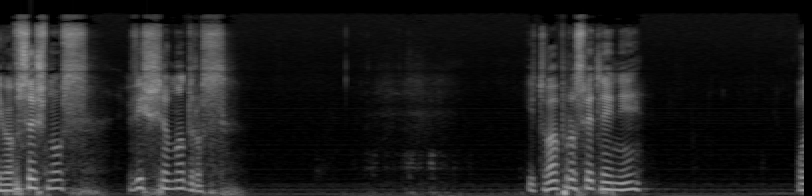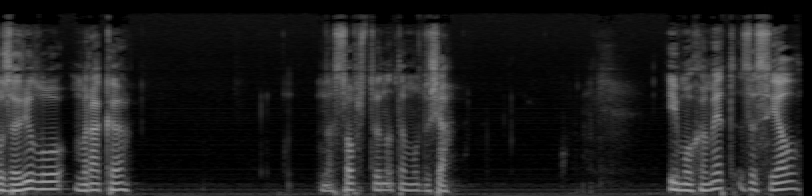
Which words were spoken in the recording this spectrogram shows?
и във всъщност висша мъдрост. И това просветление озарило мрака на собствената му душа. И Мохамед засиял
